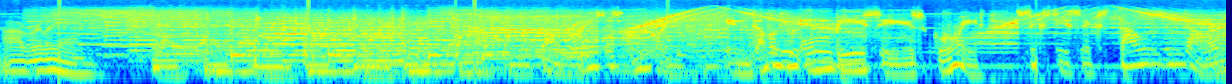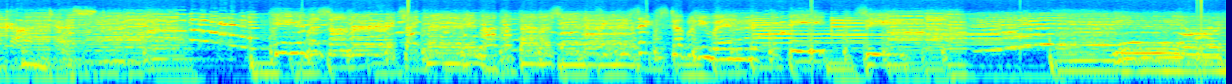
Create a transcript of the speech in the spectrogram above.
I really am. prizes are great in WNBC's great $66,000 contest. Hear the summer excitement in Rockefeller Center. 66 WNBC. New York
